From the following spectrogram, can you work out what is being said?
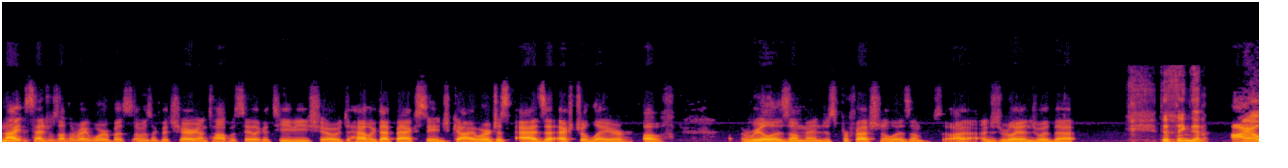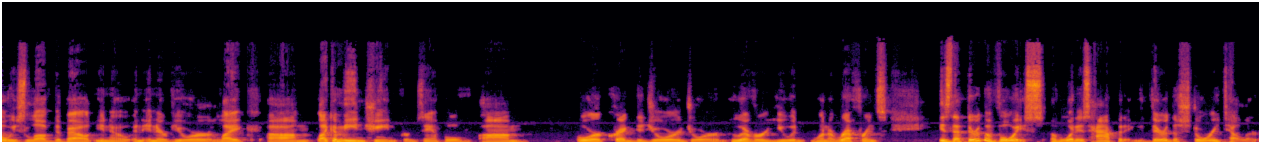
not essential is not the right word, but it's almost like the cherry on top of say like a TV show to have like that backstage guy where it just adds that extra layer of realism and just professionalism. So I, I just really enjoyed that. The thing that I always loved about you know an interviewer like um, like a Mean Gene, for example, um, or Craig DeGeorge, or whoever you would want to reference, is that they're the voice of what is happening. They're the storyteller.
